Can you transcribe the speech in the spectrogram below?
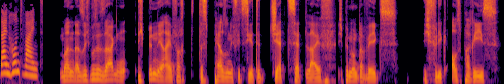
dein Hund weint. Mann, also ich muss ja sagen, ich bin ja einfach das personifizierte Jet Set Life. Ich bin unterwegs. Ich fliege aus Paris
